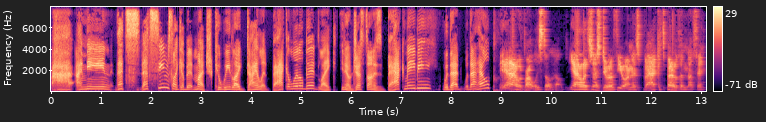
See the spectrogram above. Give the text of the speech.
Uh, I mean, that's that seems like a bit much. Could we like dial it back a little bit? Like, you know, just on his back maybe? Would that would that help? Yeah, it would probably still help. Yeah, let's just do a few on his back. It's better than nothing.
